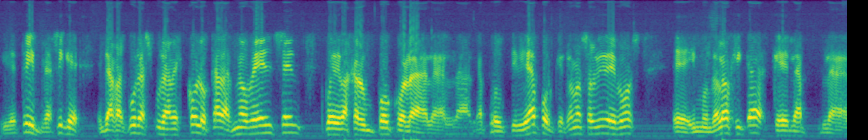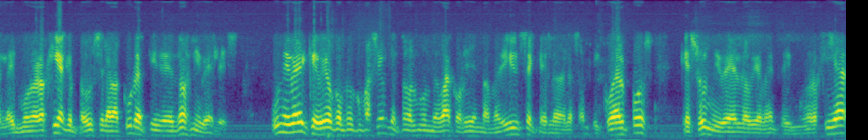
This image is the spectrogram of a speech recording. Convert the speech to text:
y de triple. Así que las vacunas, una vez colocadas, no vencen, puede bajar un poco la, la, productividad porque no nos olvidemos eh, inmunológica que la, inmunología que produce la vacuna tiene dos niveles. Un nivel que veo con preocupación que todo el mundo va corriendo a medirse, que es lo de los anticuerpos, que es un nivel obviamente de inmunología,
